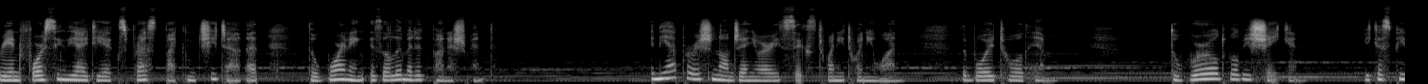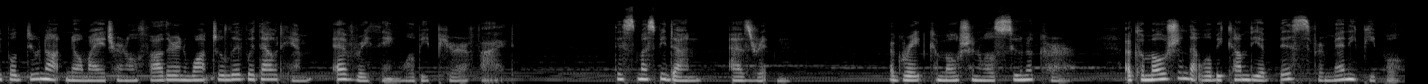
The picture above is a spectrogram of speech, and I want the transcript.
reinforcing the idea expressed by Conchita that the warning is a limited punishment. In the apparition on January 6, 2021, the boy told him, The world will be shaken. Because people do not know my eternal Father and want to live without him, everything will be purified. This must be done as written. A great commotion will soon occur, a commotion that will become the abyss for many people.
